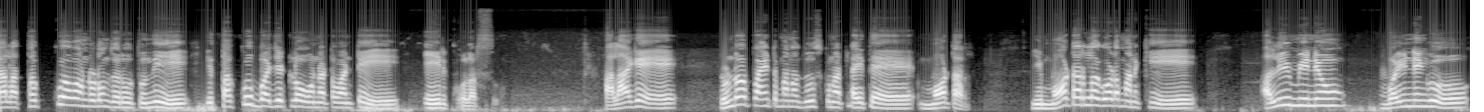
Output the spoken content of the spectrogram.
చాలా తక్కువ ఉండడం జరుగుతుంది. ఈ తక్కువ బడ్జెట్లో ఉన్నటువంటి ఎయిర్ కూలర్స్. అలాగే రెండో పాయింట్ మనం చూసుకున్నట్లయితే మోటార్. ఈ మోటార్లో కూడా మనకి అల్యూమినియం వైండింగు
